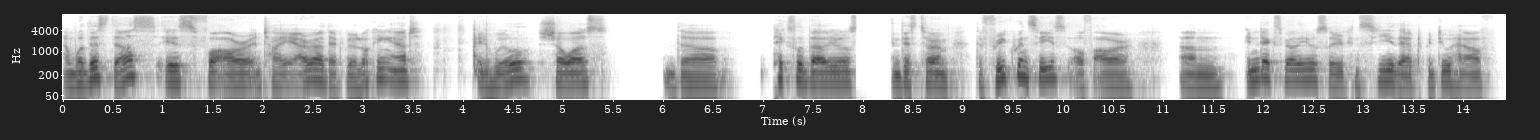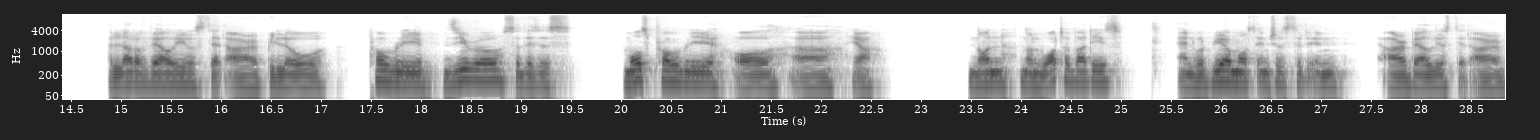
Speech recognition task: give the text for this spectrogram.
And what this does is for our entire area that we're looking at, it will show us the pixel values, in this term, the frequencies of our um, index values. So you can see that we do have a lot of values that are below probably zero. So this is most probably all uh, yeah, non, non-water bodies. And what we are most interested in are values that are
